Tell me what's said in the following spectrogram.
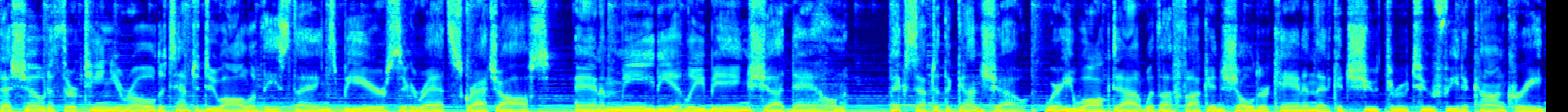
that showed a 13 year old attempt to do all of these things beer, cigarettes, scratch offs and immediately being shut down. Except at the gun show, where he walked out with a fucking shoulder cannon that could shoot through two feet of concrete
